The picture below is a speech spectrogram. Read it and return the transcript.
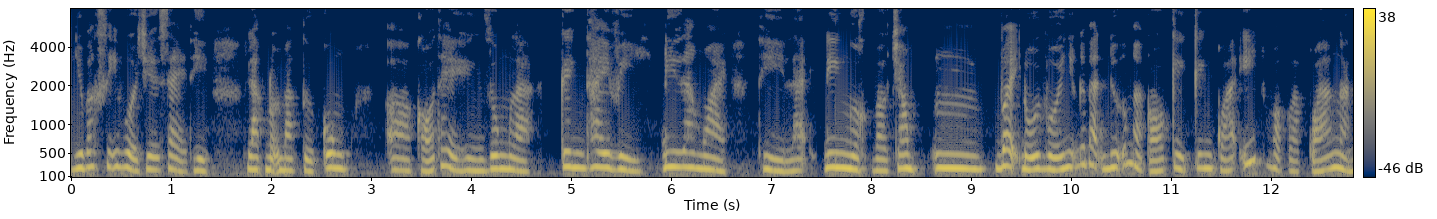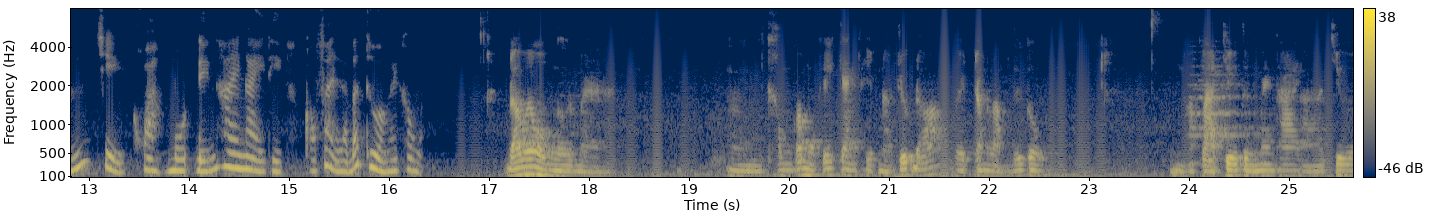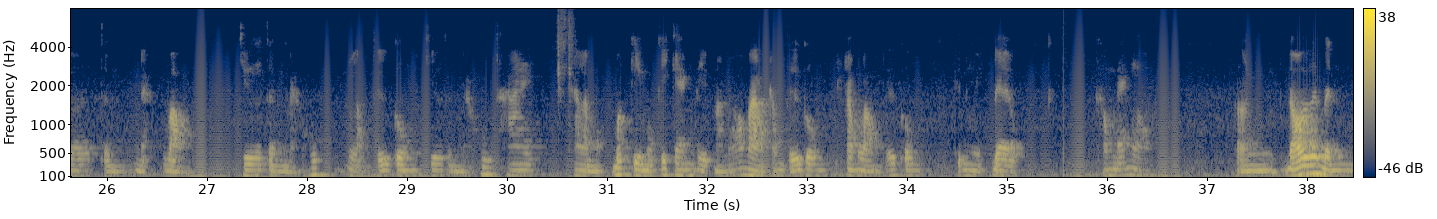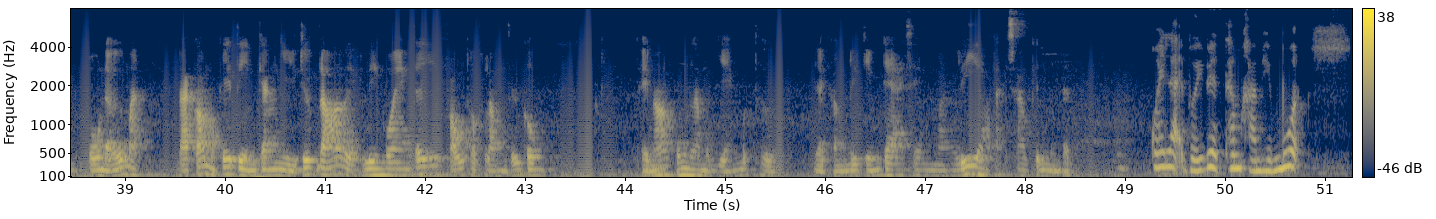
như bác sĩ vừa chia sẻ thì lạc nội mạc tử cung uh, có thể hình dung là kinh thay vì đi ra ngoài thì lại đi ngược vào trong. Uhm, vậy đối với những cái bạn nữ mà có kỳ kinh quá ít hoặc là quá ngắn chỉ khoảng 1 đến 2 ngày thì có phải là bất thường hay không ạ? Đối với một người mà không có một cái can thiệp nào trước đó về trong lòng tử cung hoặc là chưa từng mang thai à, chưa từng đặt vòng chưa từng nào hút lòng tử cung, chưa từng nào hút thai, hay là một bất kỳ một cái can thiệp nào đó vào trong tử cung, trong lòng tử cung, kinh nguyệt đều. Không đáng lo. Còn đối với mình phụ nữ mà đã có một cái tiền căn gì trước đó về liên quan tới phẫu thuật lòng tử cung, thì nó cũng là một dạng bất thường. Và cần đi kiểm tra xem à, lý do tại sao kinh mình ít quay lại với việc thăm khám hiếm muộn,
